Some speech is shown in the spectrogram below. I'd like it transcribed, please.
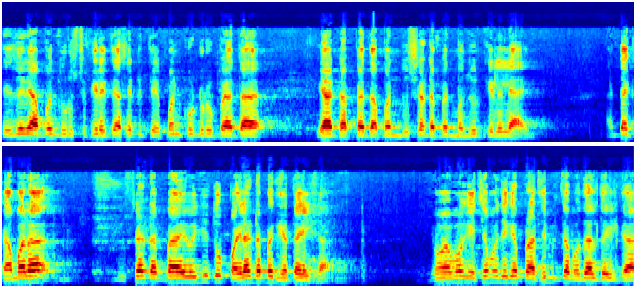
ते जरी आपण दुरुस्त केले त्यासाठी त्रेपन्न कोटी रुपये आता या टप्प्यात आपण दुसऱ्या टप्प्यात मंजूर केलेले आहेत. आणि त्या कामाला दुसऱ्या टप्प्याऐवजी तो पहिल्या टप्प्यात घेता येईल का? किंवा मग याच्यामध्ये काही प्राथमिकता बदलता येईल का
